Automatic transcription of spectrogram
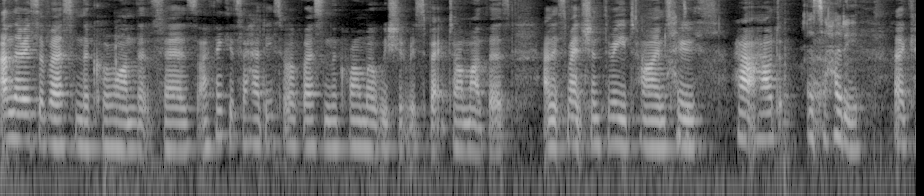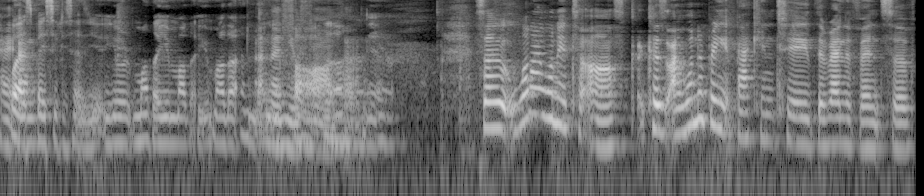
And there is a verse in the Quran that says, I think it's a hadith or a verse in the Quran where we should respect our mothers. And it's mentioned three times. Who, how, how do, It's a hadith. okay. Well, it basically says your, mother, your mother, your mother, and then, And then your, your father. father. Yeah. So, what I wanted to ask, because I want to bring it back into the relevance of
